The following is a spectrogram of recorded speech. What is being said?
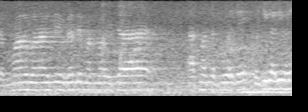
જમવાનું બનાવે તે વખતે મનમાં વિચાર હાથમાં ચપ્પુ હોય ખોટી ગાડી હોય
